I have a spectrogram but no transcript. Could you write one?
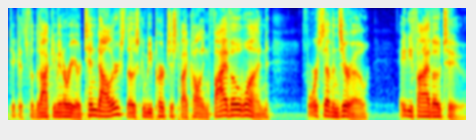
Tickets for the documentary are $10. Those can be purchased by calling 501 470 8502.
